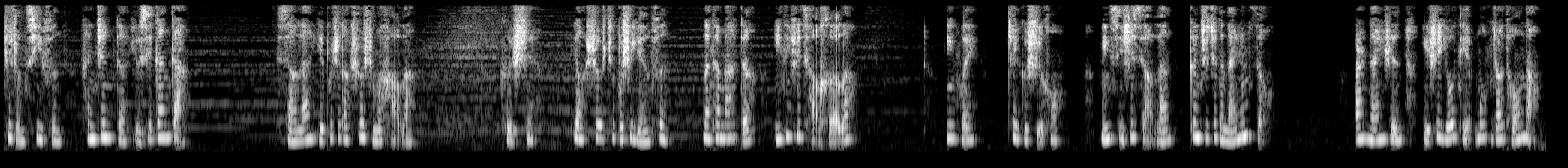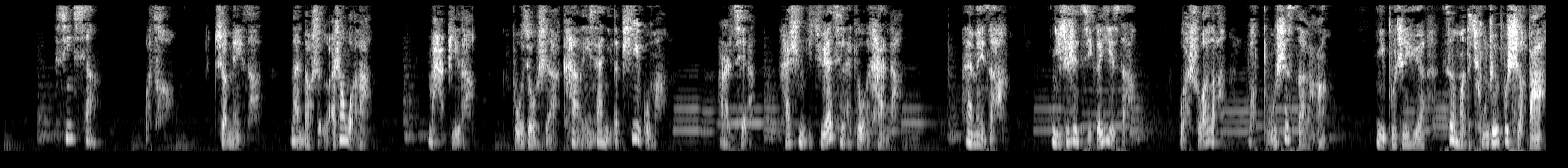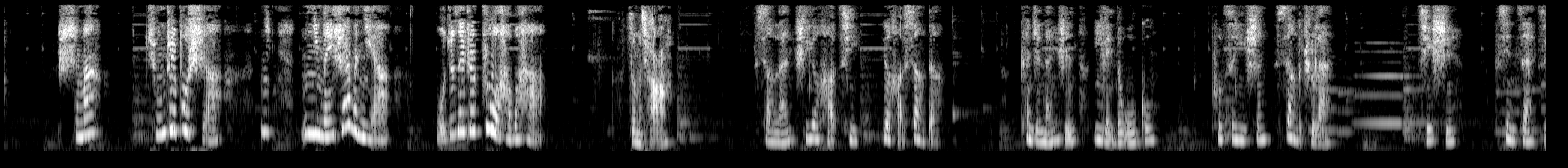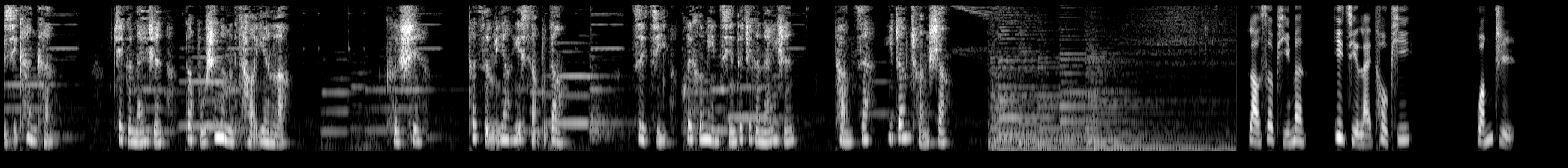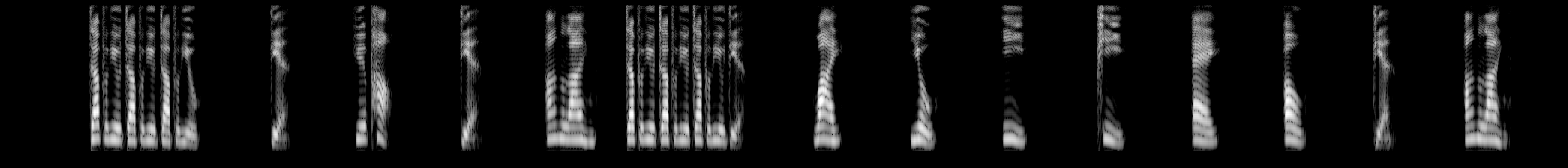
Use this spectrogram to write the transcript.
这种气氛还真的有些尴尬。小兰也不知道说什么好了。可是，要说这不是缘分，那他妈的一定是巧合了，因为这个时候明显是小兰跟着这个男人走，而男人也是有点摸不着头脑，心想：我操，这妹子难道是讹上我了？妈逼的，不就是看了一下你的屁股吗？而且还是你撅起来给我看的。哎，妹子，你这是几个意思？啊？我说了，我不是色狼。你不至于这么的穷追不舍吧？什么？穷追不舍？你你没事吧你？我就在这住好不好？这么巧？小兰是又好气又好笑的，看着男人一脸的无辜，噗呲一声笑了出来。其实，现在仔细看看，这个男人倒不是那么的讨厌了。可是。他怎么样也想不到，自己会和面前的这个男人躺在一张床上。老色皮们，一起来透批！网址：w w w 点约炮点 online w w w 点 y u e p a o 点 online。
